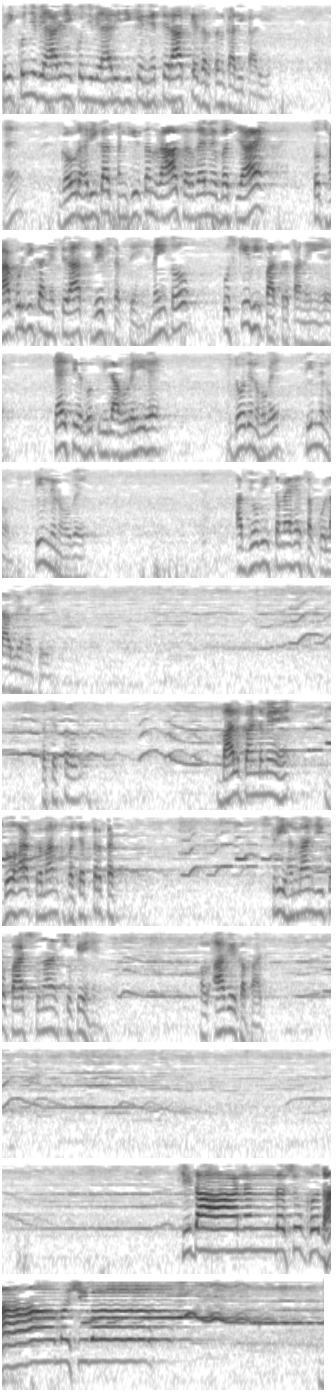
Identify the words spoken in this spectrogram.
श्री कुंज बिहारिणी कुंज बिहारी जी के नित्य रास के दर्शन का अधिकारी है, है? गौर हरि का संकीर्तन रास हृदय में बस जाए तो ठाकुर जी का नित्य रास देख सकते हैं। नहीं तो उसकी भी पात्रता नहीं है। कैसी अद्भुत लीला हो रही है? दो दिन हो गए, तीन दिन हो गए, तीन दिन हो गए। अब जो भी समय है, सबको लाभ लेना चाहिए। पचहत्तर हो गए। बालकांड में दोहा क्रमांक पचहत्तर तक श्री हनुमान जी को पाठ सुना चुके हैं और आगे का पाठ। चिदानंद सुख धाम शिव।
